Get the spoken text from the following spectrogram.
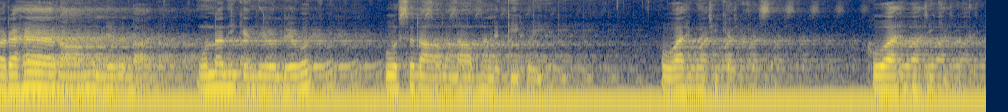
ਰਹਿ ਰਾਮ ਲਿਵ ਲਾਗ, ਉਹਨਾਂ ਦੀ ਕਹਿੰਦੇ ਉਹ ਲਿਵ ਉਸ ਰਾਮ ਨਾਮ ਨਾਲ ਲੱਗੀ ਹੋਈ ਹੈ। ਵਾਹਿਗੁਰੂ ਜੀ ਕਾ ਖਾਲਸਾ। ਵਾਹਿਗੁਰੂ ਜੀ ਕੀ ਫਤਿਹ।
